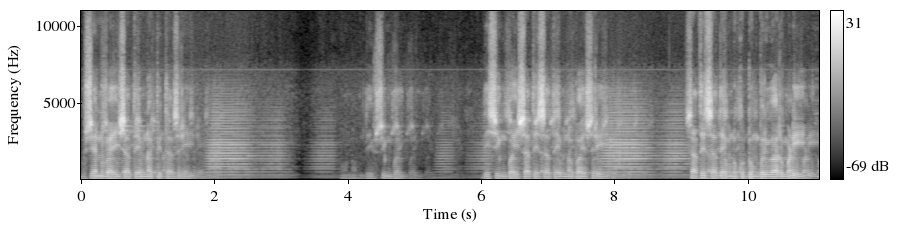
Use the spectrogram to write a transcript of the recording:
હુસેનભાઈ સાથે એમના પિતાશ્રી? દેવસિંહભાઈ. દેવસિંહભાઈ સાથે સાથે એમના ભાઈશ્રી. સાથે સાથે એમનું કુટુંબ પરિવાર મળી.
